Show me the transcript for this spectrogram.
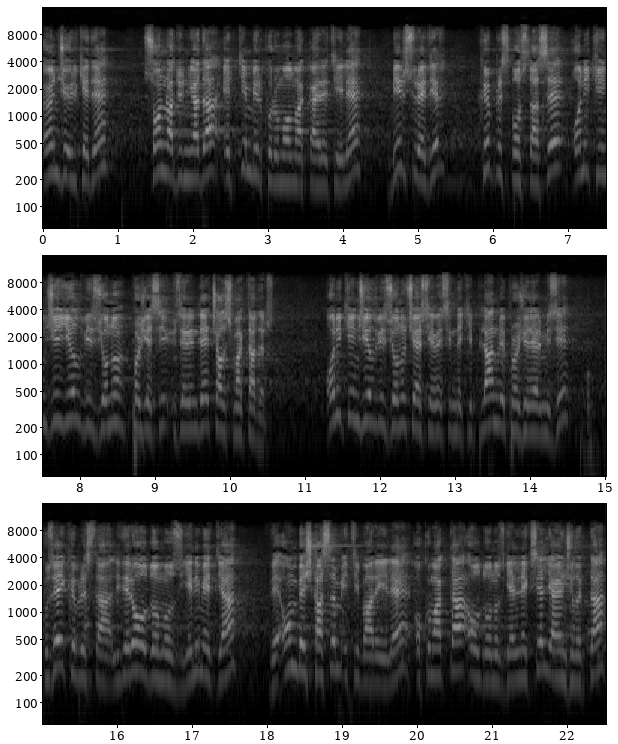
önce ülkede sonra dünyada etkin bir kurum olmak gayretiyle bir süredir Kıbrıs Postası 12. yıl vizyonu projesi üzerinde çalışmaktadır. 12. yıl vizyonu çerçevesindeki plan ve projelerimizi Kuzey Kıbrıs'ta lideri olduğumuz yeni medya ve 15 Kasım itibariyle okumakta olduğunuz geleneksel yayıncılıkta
